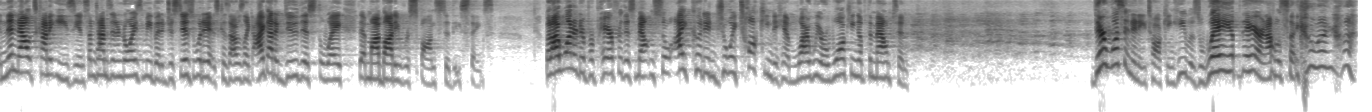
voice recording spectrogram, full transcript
and then now it's kind of easy. And sometimes it annoys me, but it just is what it is because I was like, I gotta do this the way that my body responds to these things. But I wanted to prepare for this mountain so I could enjoy talking to him while we were walking up the mountain. there wasn't any talking. He was way up there, and I was like, oh my God.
